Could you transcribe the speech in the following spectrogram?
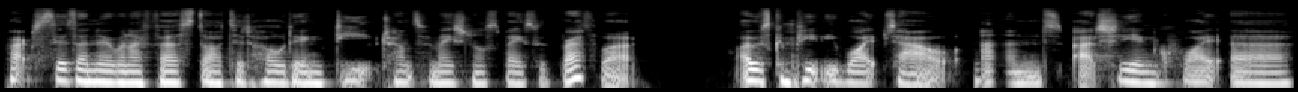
practices. I know when I first started holding deep transformational space with breathwork, I was completely wiped out and actually in quite a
